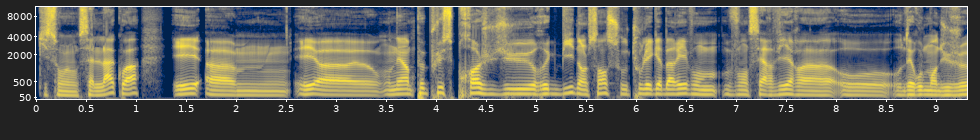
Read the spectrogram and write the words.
qui sont celles-là, quoi. Et, et on est un peu plus proche du rugby dans le sens où tous les gabarits vont, vont servir au, au déroulement du jeu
